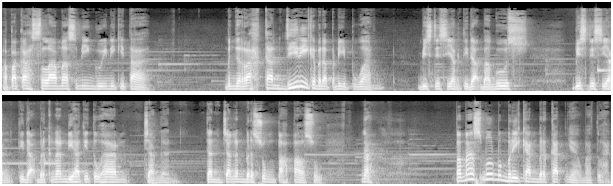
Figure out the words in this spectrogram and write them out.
Apakah selama seminggu ini kita menyerahkan diri kepada penipuan, bisnis yang tidak bagus, bisnis yang tidak berkenan di hati Tuhan, jangan. Dan jangan bersumpah palsu. Nah, pemazmur memberikan berkatnya umat Tuhan.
